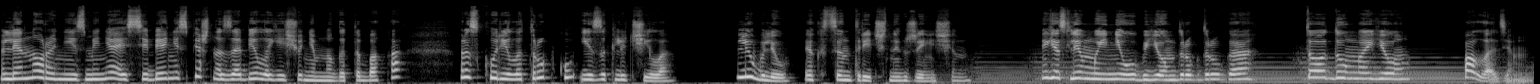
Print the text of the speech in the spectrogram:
Ленора, не изменяя себе, неспешно забила еще немного табака, раскурила трубку и заключила. «Люблю эксцентричных женщин. Если мы не убьем друг друга, то, думаю, поладим».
